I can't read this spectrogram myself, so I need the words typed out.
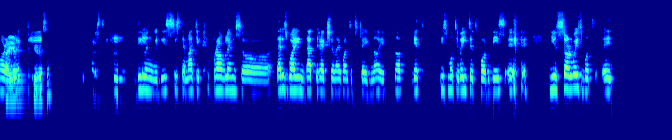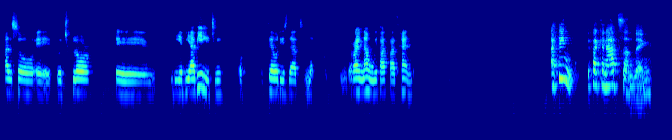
higher accuracy, we're still dealing with these systematic problems. So that is why in that direction I wanted to take. No, if not get dismotivated for these uh, new surveys, but uh, also uh, to explore uh, the viability of theories that right now we have at hand. I think if I can add something.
